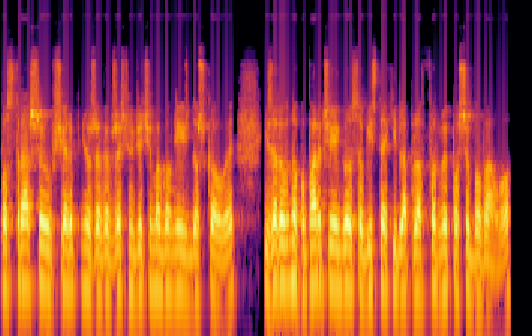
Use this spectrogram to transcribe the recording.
postraszył w sierpniu, że we wrześniu dzieci mogą nie iść do szkoły i zarówno poparcie jego osobiste, jak i dla Platformy poszybowało.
